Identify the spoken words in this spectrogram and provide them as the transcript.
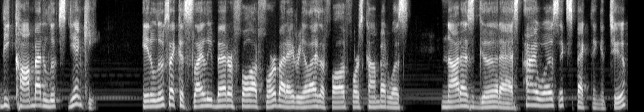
the combat looks yanky it looks like a slightly better Fallout 4, but I realized that Fallout 4's combat was not as good as I was expecting it to.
